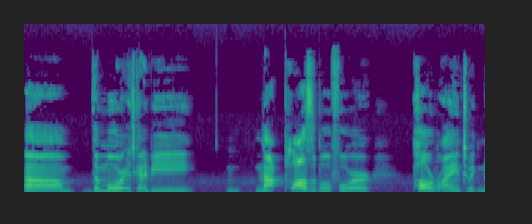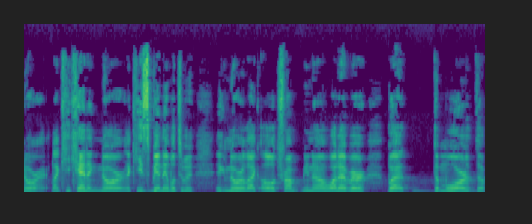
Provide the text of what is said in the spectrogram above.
um, the more it's going to be not plausible for Paul Ryan to ignore it. Like he can't ignore like he's been able to ignore like oh Trump you know whatever, but the more the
